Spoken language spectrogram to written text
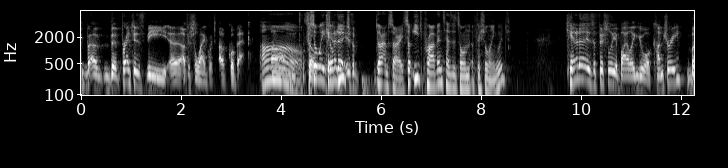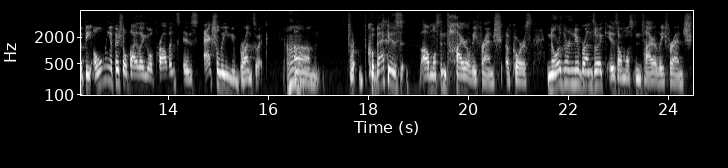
uh, the French is the uh, official language of Quebec. Oh, Um, so wait, Canada so each, is a- I'm sorry. So each province has its own official language. Canada is officially a bilingual country, but the only official bilingual province is actually New Brunswick. Oh, Um, fr- Quebec is almost entirely French, of course. Northern New Brunswick is almost entirely French.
